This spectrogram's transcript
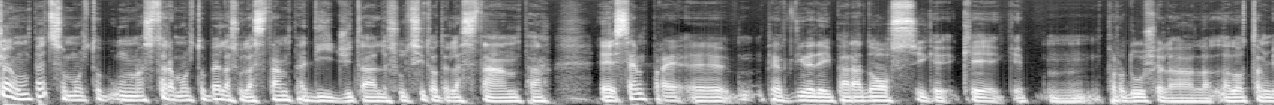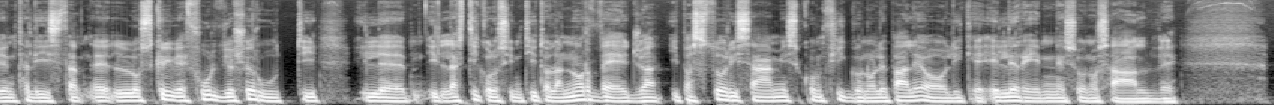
C'è un pezzo molto, una storia molto bella sulla stampa digital, sul sito della stampa, eh, sempre eh, per dire dei paradossi che, che, che mh, produce la, la, la, lotta ambientalista. Eh, lo scrive Fulvio Cerutti, il, il, l'articolo si intitola Norvegia, i pastori sami sconfiggono le pale eoliche e le renne sono salve.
